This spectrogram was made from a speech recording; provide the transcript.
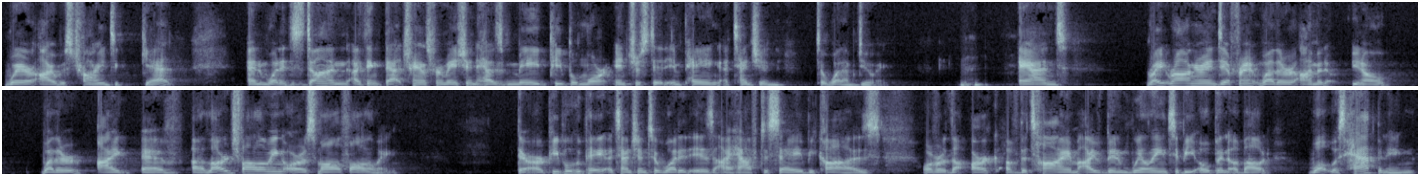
where I was trying to get. And what it's done, I think that transformation has made people more interested in paying attention to what I'm doing. Mm-hmm. And right, wrong, or indifferent, whether I'm an, you know, whether I have a large following or a small following. There are people who pay attention to what it is I have to say because over the arc of the time, I've been willing to be open about what was happening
